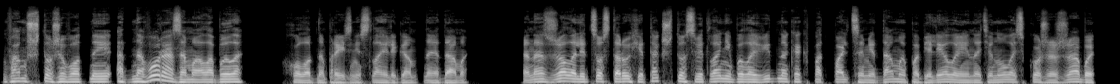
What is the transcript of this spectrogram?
«Вам что, животные, одного раза мало было?» — холодно произнесла элегантная дама. Она сжала лицо старухи так, что Светлане было видно, как под пальцами дамы побелела и натянулась кожа жабы,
